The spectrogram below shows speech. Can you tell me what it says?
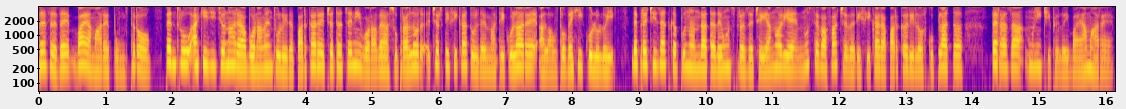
www.baiamare.ro. Pentru achiziționarea abonamentului de parcare, cetățenii vor avea asupra lor certificatul de matriculare al autovehiculului. De precizat că până în data de 11 ianuarie nu se va face verificarea parcărilor cu plată pe raza municipiului Baia Mare.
